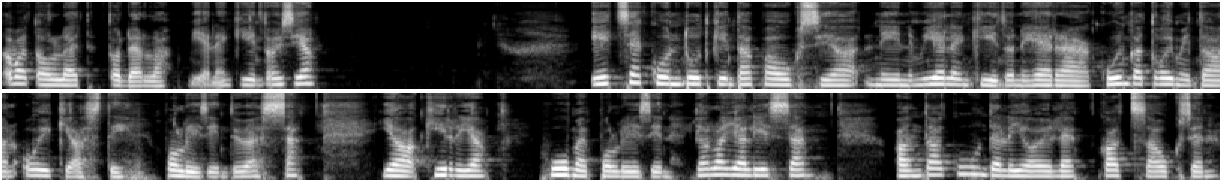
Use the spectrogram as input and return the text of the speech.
ovat olleet todella mielenkiintoisia. Itse kun tutkin tapauksia, niin mielenkiintoni herää, kuinka toimitaan oikeasti poliisin työssä. Ja kirja Huumepoliisin jalanjäljissä antaa kuuntelijoille katsauksen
